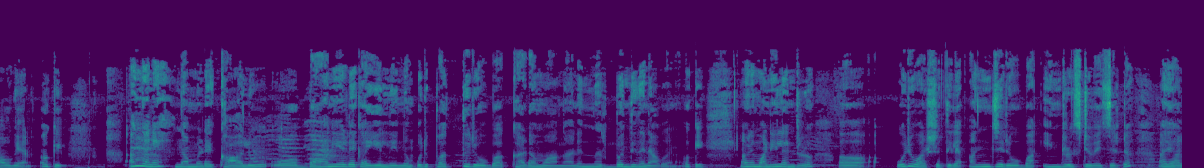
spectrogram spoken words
ആവുകയാണ്. ഓക്കെ അങ്ങനെ നമ്മുടെ കാലു ബാനിയുടെ കയ്യിൽ നിന്നും ഒരു പത്ത് രൂപ കടം വാങ്ങാൻ നിർബന്ധിതനാവുകയാണ്. ഓക്കെ അങ്ങനെ മണി ലെൻഡർ ഒരു വർഷത്തിൽ അഞ്ച് രൂപ ഇൻട്രസ്റ്റ് വെച്ചിട്ട് അയാൾ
